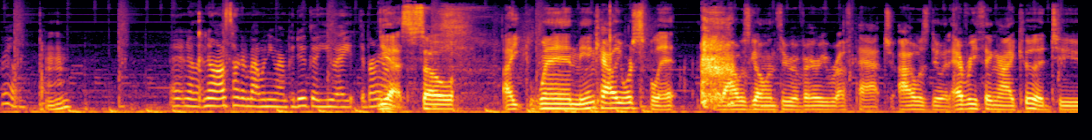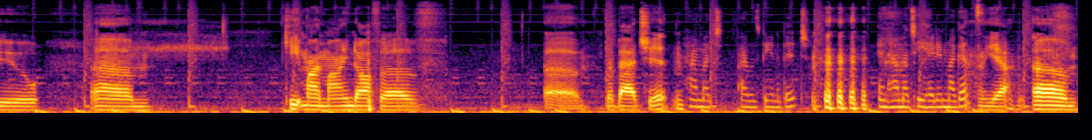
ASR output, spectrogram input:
Really? Mm-hmm. I didn't know that. No, I was talking about when you were in Paducah. You ate the brownies. Yes. So, I when me and Callie were split, and I was going through a very rough patch. I was doing everything I could to um, keep my mind off of uh, the bad shit. How much I was being a bitch, and how much he hated my guts. Yeah. Um,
